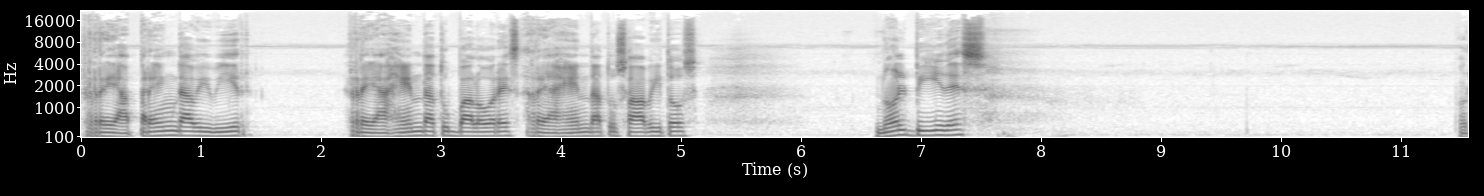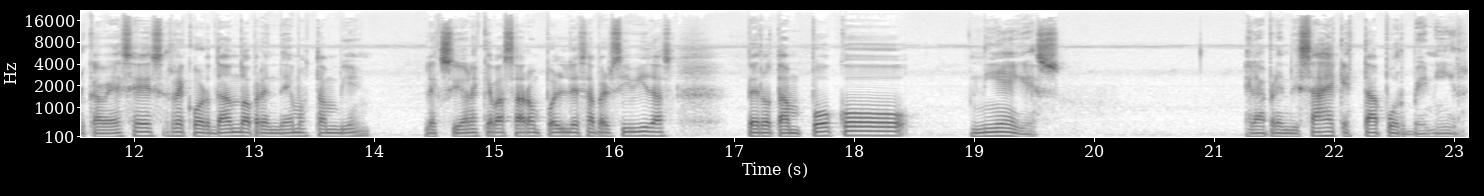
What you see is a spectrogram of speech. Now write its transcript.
reaprenda a vivir, reagenda tus valores, reagenda tus hábitos. No olvides, porque a veces recordando aprendemos también lecciones que pasaron por desapercibidas, pero tampoco niegues el aprendizaje que está por venir.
